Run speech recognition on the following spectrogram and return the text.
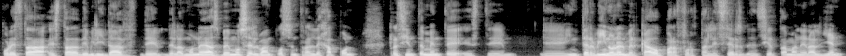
por esta, esta debilidad de, de las monedas. Vemos el Banco Central de Japón recientemente este, eh, intervino en el mercado para fortalecer de cierta manera al yen.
